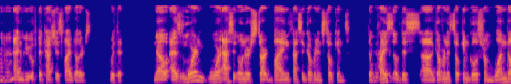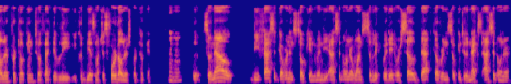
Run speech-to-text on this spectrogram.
mm-hmm. and you have to attach this five dollars with it. Now, as more and more asset owners start buying Fasset governance tokens, the mm-hmm. price of this uh, governance token goes from one dollar per token to effectively it could be as much as four dollars per token. Mm-hmm. So now the Fasset governance token, when the asset owner wants to liquidate or sell that governance token to the next asset owner,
